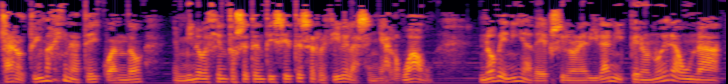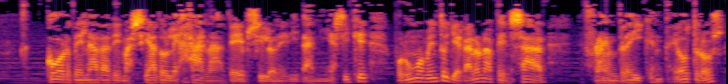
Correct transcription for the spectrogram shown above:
Claro, tú imagínate cuando en 1977 se recibe la señal wow. No venía de Epsilon Eridani, pero no era una coordenada demasiado lejana de Epsilon Eridani. Así que por un momento llegaron a pensar, Frank Drake entre otros,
